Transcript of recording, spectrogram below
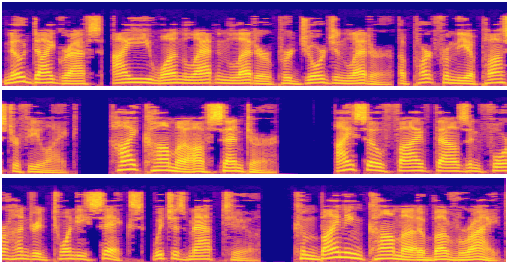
no digraphs, i.e. one Latin letter per Georgian letter apart from the apostrophe like high comma off center ISO 5426, which is mapped to combining comma above right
